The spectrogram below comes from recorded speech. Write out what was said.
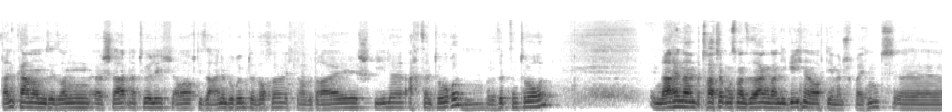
dann kam am Saisonstart natürlich auch diese eine berühmte Woche, ich glaube drei Spiele, 18 Tore mhm. oder 17 Tore. Im Nachhinein betrachtet muss man sagen, waren die Gegner auch dementsprechend. Äh,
